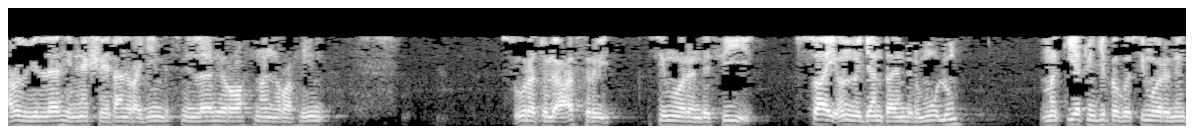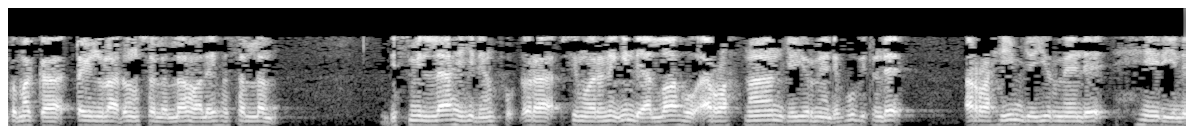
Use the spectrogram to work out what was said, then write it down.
أعوذ بالله من الشيطان الرجيم. بسم الله الرحمن الرحيم. سورة العصر سمورن في ساي أن جانتا اندر مولم مكية جبكو سمورن انكو مكة تين الله صلى الله عليه وسلم. بسم الله هدن فقرة سمورن عند الله الرحمن جيور من هو بتند الرحيم جيور من هيرين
